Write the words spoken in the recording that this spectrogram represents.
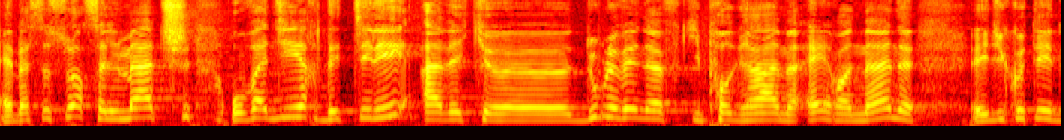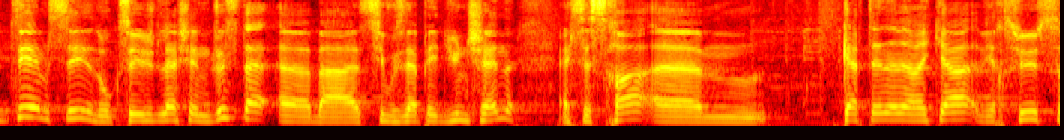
Eh ben, ce soir, c'est le match, on va dire, des télés avec euh, W9 qui programme Iron Man. Et du côté de TMC, donc c'est la chaîne juste à, euh, bah, si vous appelez d'une chaîne, et ce sera, euh, Captain America versus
